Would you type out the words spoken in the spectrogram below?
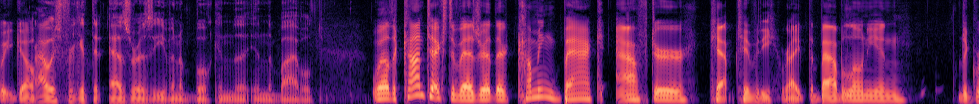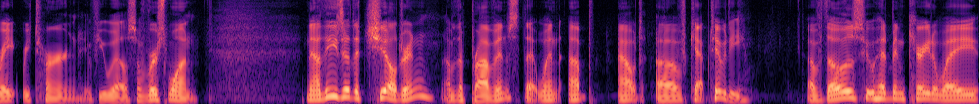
we go. I always forget that Ezra is even a book in the in the Bible. Well, the context of Ezra, they're coming back after captivity, right? The Babylonian, the great return, if you will. So, verse 1. Now, these are the children of the province that went up out of captivity, of those who had been carried away,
